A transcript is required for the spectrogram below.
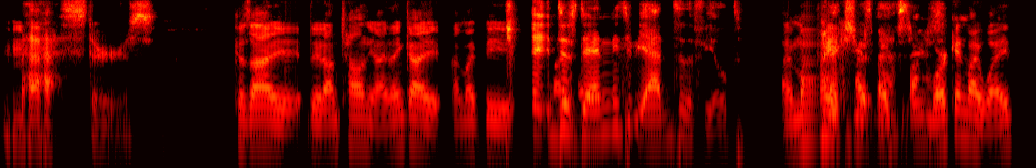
Masters. Cause I dude, I'm telling you, I think I I might be Does Dan need to be added to the field? I might next year's I, I, Masters. I'm working my way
